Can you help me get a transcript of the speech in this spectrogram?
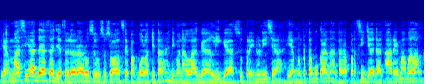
Ya, masih ada saja saudara rusuh-rusuh soal sepak bola kita di mana laga Liga Super Indonesia yang mempertemukan antara Persija dan Arema Malang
